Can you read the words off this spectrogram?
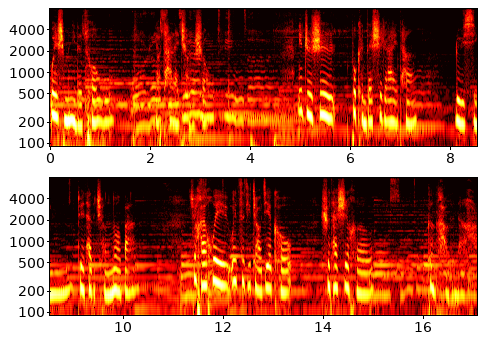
为什么你的错误要他来承受？你只是不肯再试着爱他，履行对他的承诺罢了，却还会为自己找借口。说他适合更好的男孩。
